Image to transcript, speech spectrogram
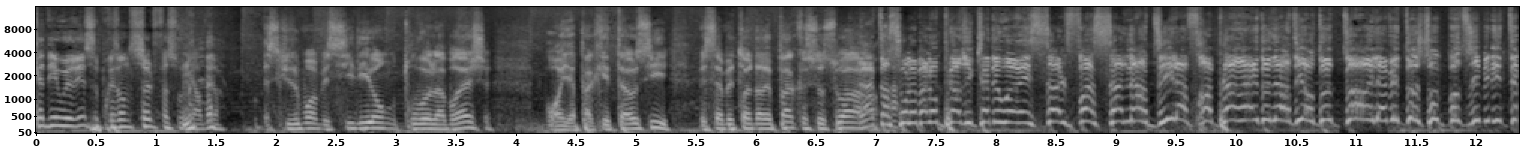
Kadewere se présente seul face au gardien. Excusez-moi, mais si Lyon trouve la brèche, bon, il y a Paqueta aussi, mais ça m'étonnerait pas que ce soit. Attention, le ballon perdu. Kadewere est seul face à Nardi. La frappe l'arrêt de Nardi en deux temps. Il avait deux choses de possibilités.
